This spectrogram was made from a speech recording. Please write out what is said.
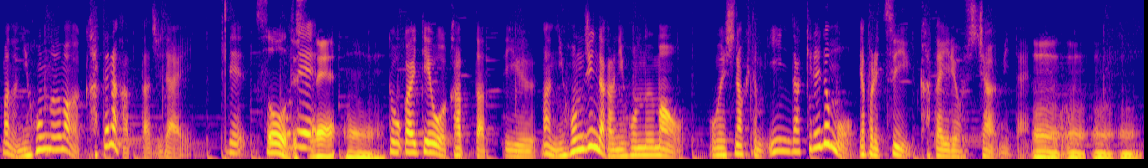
まだ日本の馬が勝てなかった時代。でそうですね。うん。東海帝王が勝ったっていう、まあ、日本人だから日本の馬を応援しなくてもいいんだけれどもやっぱりつい肩入れをしちゃうみたいな、うんうんうん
